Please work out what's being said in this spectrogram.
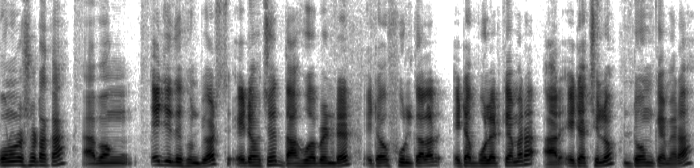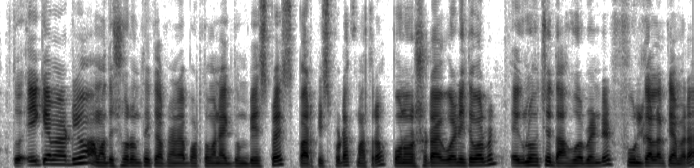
পনেরোশো টাকা। এবং এই যে দেখুন বিয়ার্স এটা হচ্ছে দাহুয়া ব্র্যান্ডের এটাও ফুল কালার এটা বুলেট ক্যামেরা আর এটা ছিল ডোম ক্যামেরা। তো এই ক্যামেরাটিও আমাদের শোরুম থেকে আপনারা বর্তমানে একদম best price per piece product মাত্র পনেরোশো টাকা করে নিতে পারবেন। এগুলো হচ্ছে দাহুয়া ব্র্যান্ডের ফুল কালার ক্যামেরা।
